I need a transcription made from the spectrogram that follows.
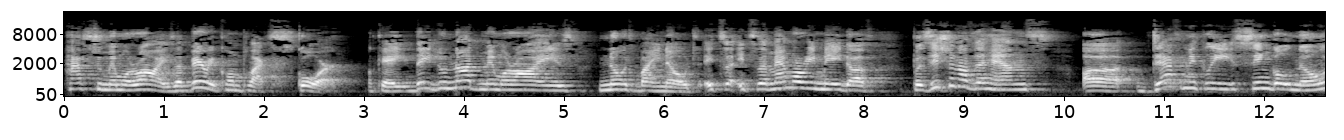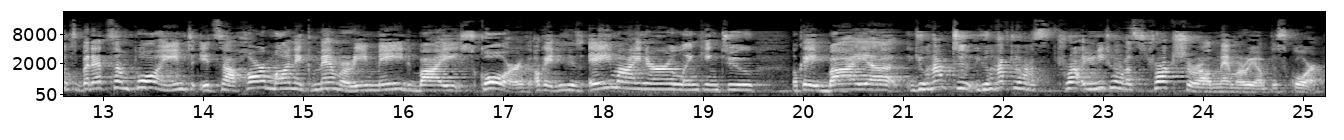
has to memorize a very complex score. Okay. They do not memorize note by note. It's a, it's a memory made of position of the hands, uh, definitely single notes, but at some point it's a harmonic memory made by scores. Okay, this is A minor linking to okay by uh, you have to you have to have stru- you need to have a structural memory of the score.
